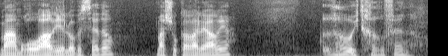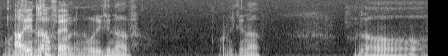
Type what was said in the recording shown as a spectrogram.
מה אמרו, אריה לא בסדר? משהו קרה לאריה? לא, הוא התחרפן. אריה התחרפן. הוא, הוא נגנב. הוא נגנב. לא...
